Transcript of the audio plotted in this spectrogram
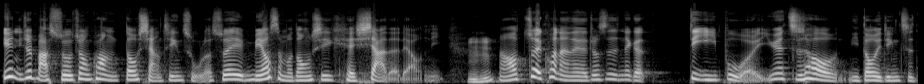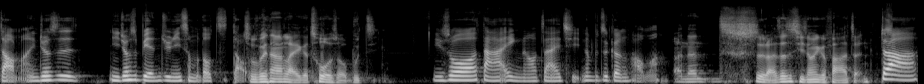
因为你就把所有状况都想清楚了，所以没有什么东西可以吓得了你。嗯哼。然后最困难的就是那个第一步而已，因为之后你都已经知道嘛，你就是你就是编剧，你什么都知道。除非他来一个措手不及你说答应然后在一起，那不是更好吗？啊，那是啦，这是其中一个发展。对啊，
